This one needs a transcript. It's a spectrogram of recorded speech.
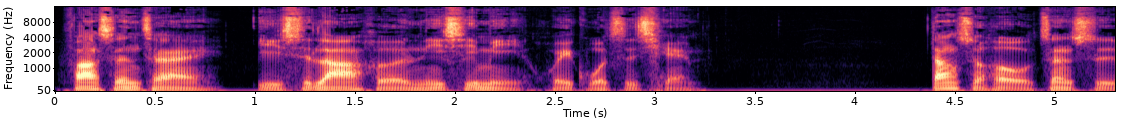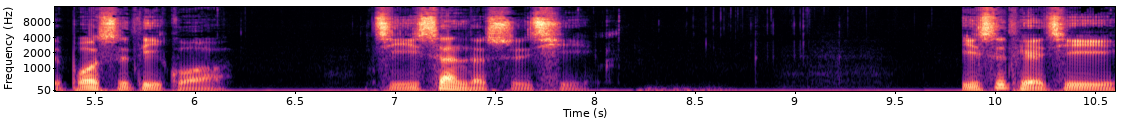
发生在以斯拉和尼希米回国之前。当时候正是波斯帝国极盛的时期。《以斯帖记》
